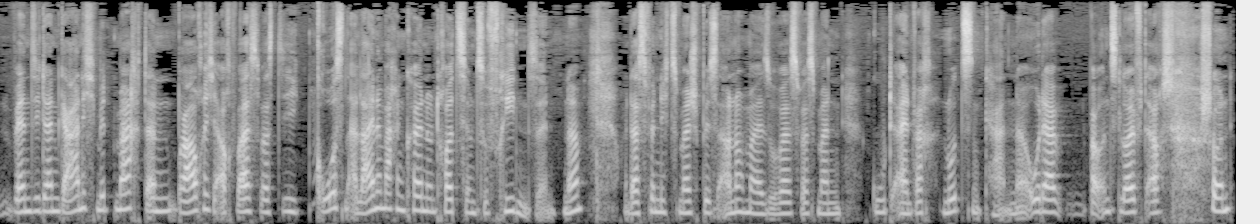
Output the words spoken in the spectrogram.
wenn sie dann gar nicht mitmacht, dann brauche ich auch was, was die Großen alleine machen können und trotzdem zufrieden sind. Ne? Und das finde ich zum Beispiel ist auch nochmal sowas, was man gut einfach nutzen kann. Ne? Oder bei uns läuft auch schon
